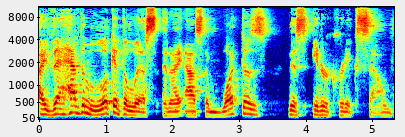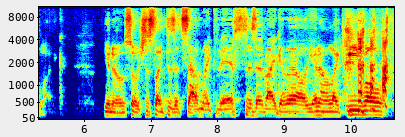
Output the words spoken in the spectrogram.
I have them look at the list and I ask them, what does this inner critic sound like? You know so it's just like does it sound like this is it like a little you know like evil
